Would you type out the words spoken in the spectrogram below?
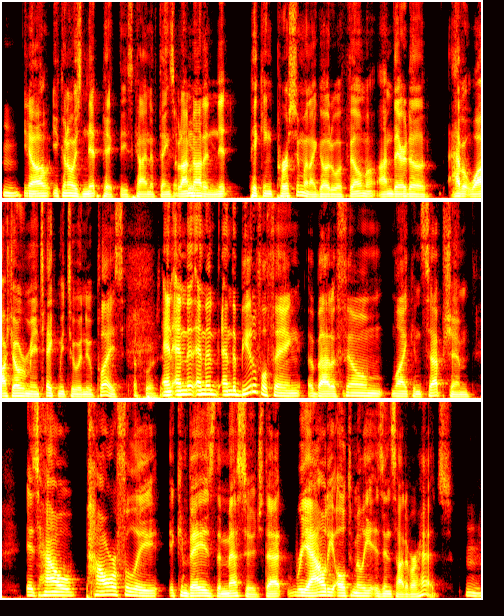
hmm. you know you can always nitpick these kind of things of but course. i'm not a nitpicking person when i go to a film i'm there to have it wash over me and take me to a new place. Of course. And and the, and the and the beautiful thing about a film like Inception is how powerfully it conveys the message that reality ultimately is inside of our heads. Hmm.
